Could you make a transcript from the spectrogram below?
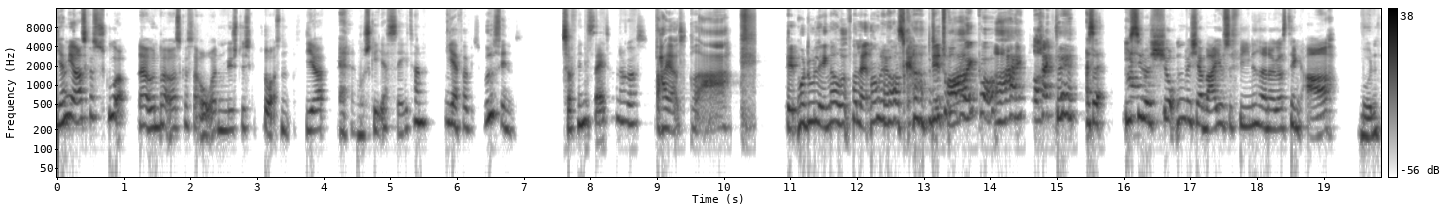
hjemme i Oscars skur, der undrer Oscar sig over den mystiske Thorsen og siger, at han måske er Satan. Ja, for hvis Gud findes. Så findes Satan nok også. Der har jeg altså skrevet, ah, den må du længere ud på landet med, Oscar. Det tror du ikke på. Nej, det. Altså, i situationen, hvis jeg var Josefine, havde jeg nok også tænkt, ah, mund.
